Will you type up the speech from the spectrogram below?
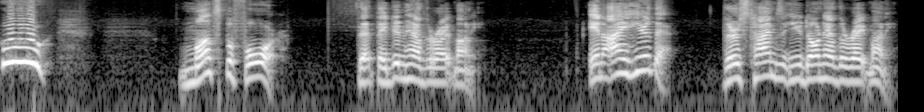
whoo, months before that they didn't have the right money. And I hear that. There's times that you don't have the right money.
